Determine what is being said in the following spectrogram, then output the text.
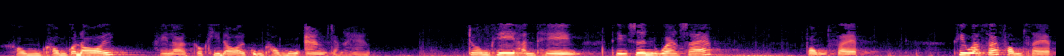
không không có đói, hay là có khi đói cũng không muốn ăn chẳng hạn. Trong khi hành thiền thiền sinh quan sát, phòng xẹp khi quan sát phòng xẹp,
